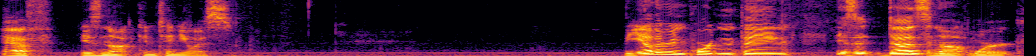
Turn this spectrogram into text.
f is not continuous. The other important thing is it does not work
